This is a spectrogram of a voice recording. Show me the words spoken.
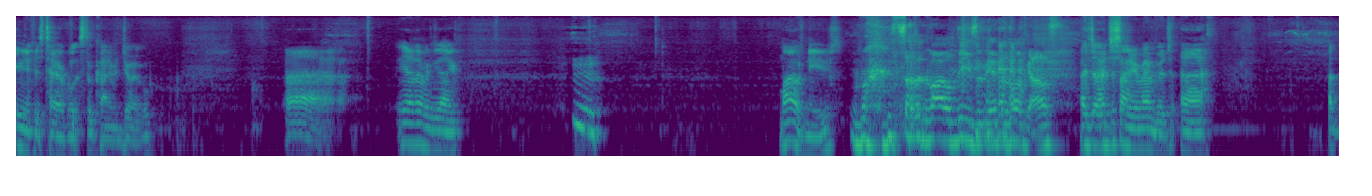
Even if it's terrible, it's still kind of enjoyable. Uh, yeah, I don't really know. Mild news. Sudden mild news at the end of the podcast. I, ju- I just only remembered. Uh, uh,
